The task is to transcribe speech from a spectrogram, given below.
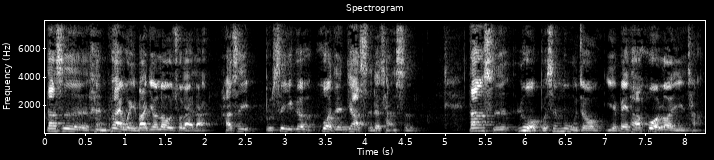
但是很快尾巴就露出来了，还是不是一个货真价实的禅师。当时若不是木舟，也被他祸乱一场。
